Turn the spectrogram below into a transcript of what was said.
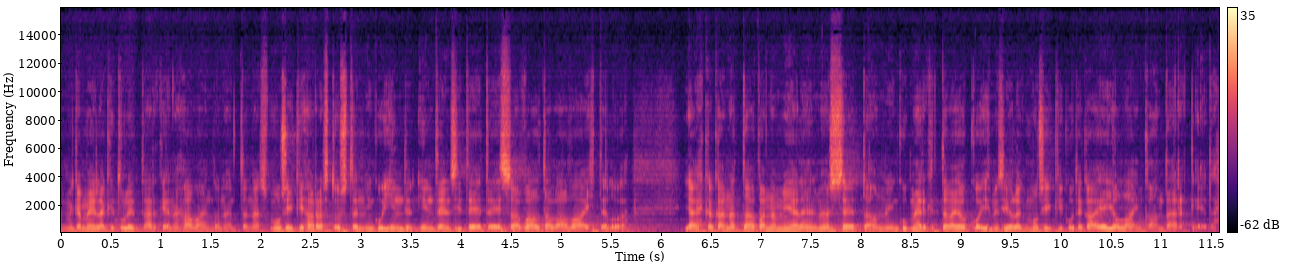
mikä meilläkin tuli tärkeänä havaintona, että näissä musiikkiharrastusten niin kuin intensiteeteissä on valtavaa vaihtelua. Ja ehkä kannattaa panna mieleen myös se, että on niin kuin merkittävä joukko ihmisiä, joille musiikki kuitenkaan ei ole lainkaan tärkeää.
